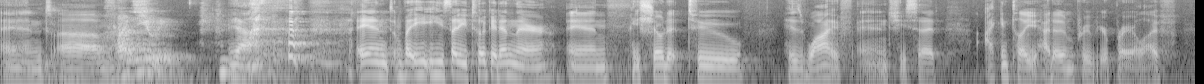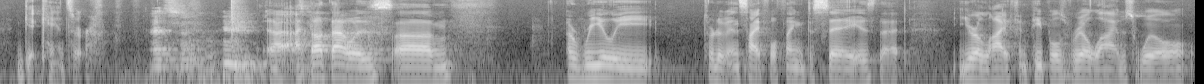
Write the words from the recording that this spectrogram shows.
And um, yeah. and but he, he said he took it in there and he showed it to his wife, and she said, "I can tell you how to improve your prayer life. Get cancer." That's, I, I thought that was um, a really sort of insightful thing to say. Is that your life and people's real lives will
